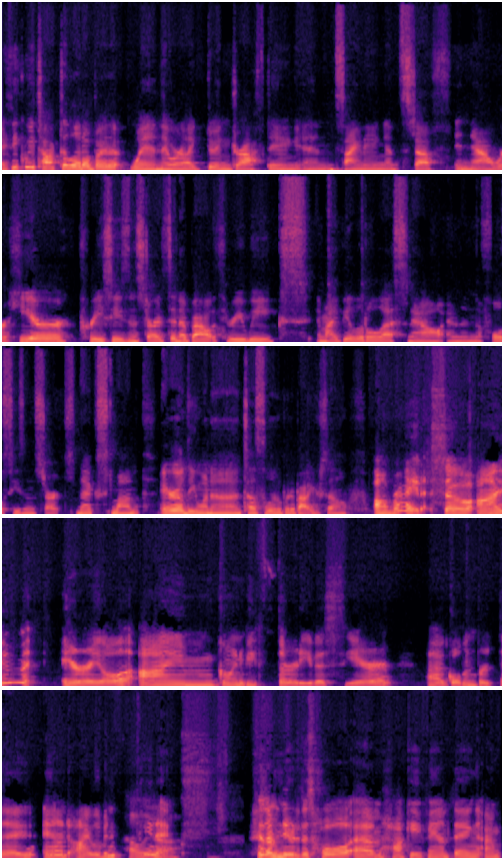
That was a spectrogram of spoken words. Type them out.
I think we talked a little bit when they were like doing drafting and signing and stuff. And now we're here. Preseason starts in about three weeks. It might be a little less now. And then the full season starts next month. Arielle, do you want to tell us a little bit about yourself? All right. So I'm Arielle. I'm going to be 30 this year, uh, golden birthday, and I live in Hell Phoenix. Yeah. Because I'm new to this whole um, hockey fan thing, I'm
